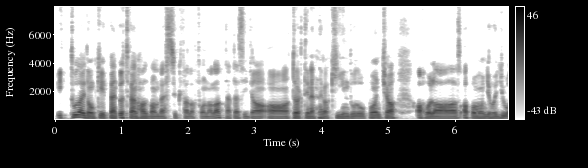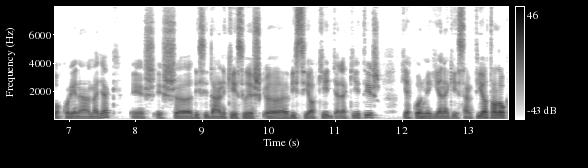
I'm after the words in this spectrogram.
itt tulajdonképpen 56-ban vesszük fel a fonalat, tehát ez így a, a történetnek a kiinduló pontja, ahol az apa mondja, hogy jó, akkor én elmegyek, és, és diszidálni készül, és viszi a két gyerekét is, ki ekkor még ilyen egészen fiatalok,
